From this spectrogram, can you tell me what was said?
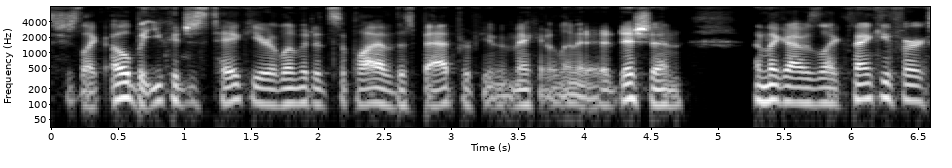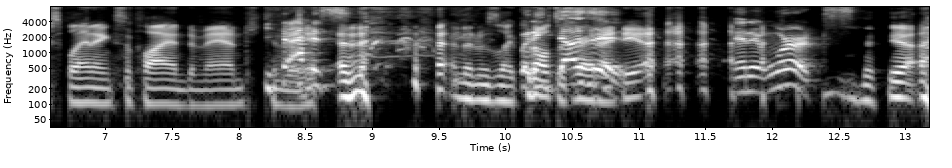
she's like, "Oh, but you could just take your limited supply of this bad perfume and make it a limited edition." And the guy was like, "Thank you for explaining supply and demand to Yes. me." And, and then was like, But "But, he does great it. idea." and it works. yeah.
